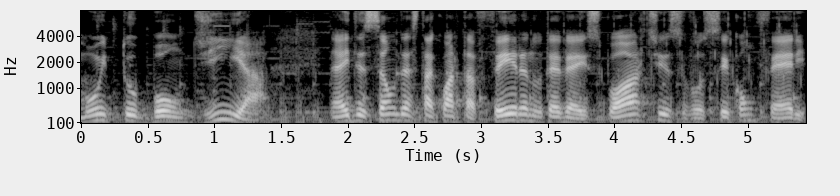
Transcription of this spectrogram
muito bom dia. Na edição desta quarta-feira no TV Esportes, você confere.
